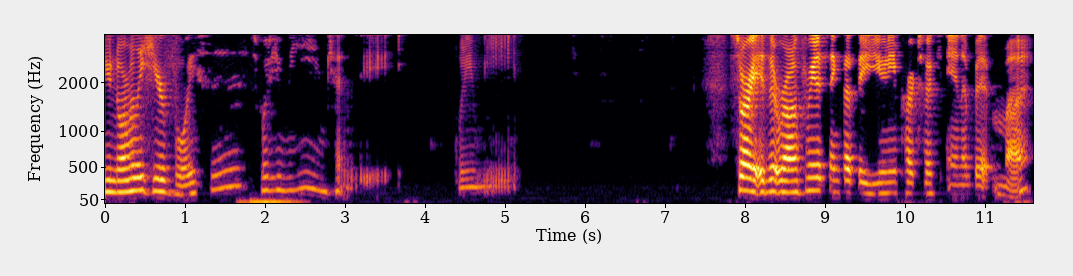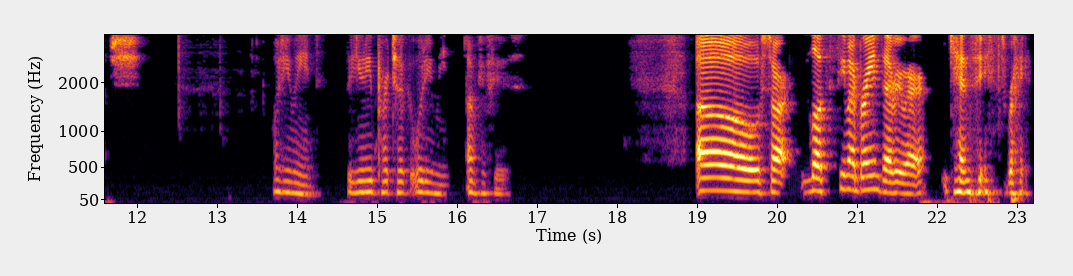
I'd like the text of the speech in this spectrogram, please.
You normally hear voices? What do you mean, Kenzie? What do you mean? Sorry, is it wrong for me to think that the uni partook in a bit much? What do you mean? The uni partook. What do you mean? I'm confused. Oh, sorry. Look, see, my brain's everywhere. Kenzie's right.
